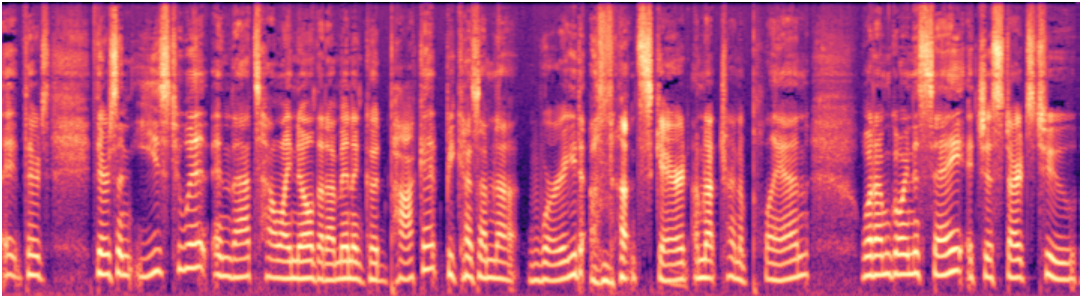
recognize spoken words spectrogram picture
It, there's there's an ease to it, and that's how I know that I'm in a good pocket because I'm not worried. I'm not scared. I'm not trying to plan what I'm going to say. It just starts to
